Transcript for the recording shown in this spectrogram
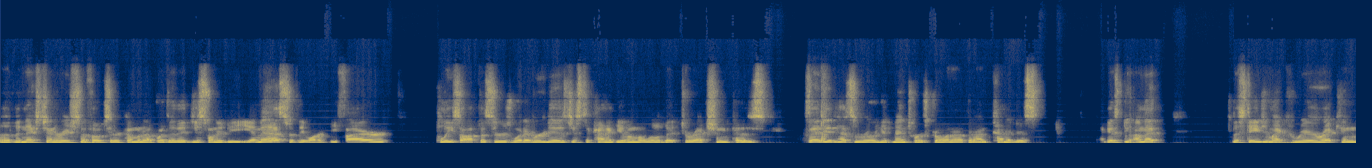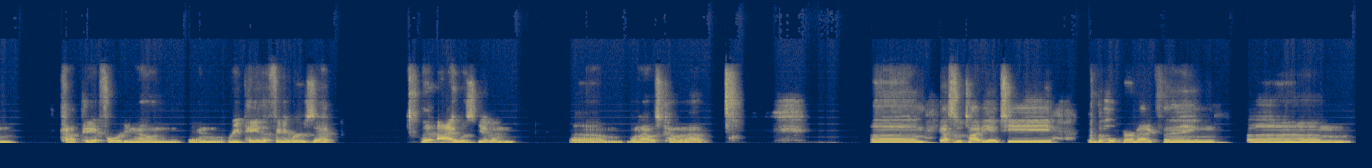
uh, the next generation of folks that are coming up, whether they just want to be EMS or they want to be fire, police officers, whatever it is, just to kind of give them a little bit direction because because I did have some really good mentors growing up, and I'm kind of just, I guess, I'm at the stage of my career where I can kind of pay it forward, you know, and and repay the favors that that I was given um, when I was coming up. Um, yeah, so EMT, the whole paramedic thing. Um,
